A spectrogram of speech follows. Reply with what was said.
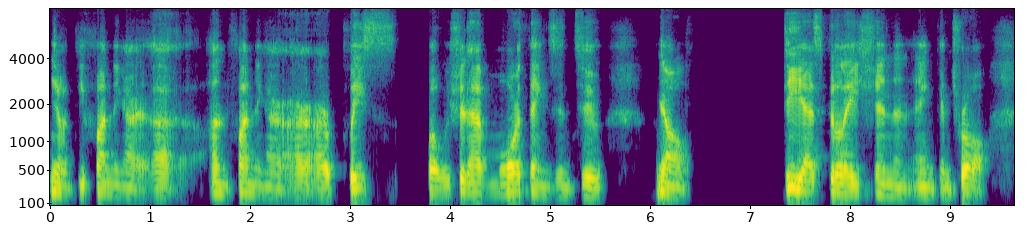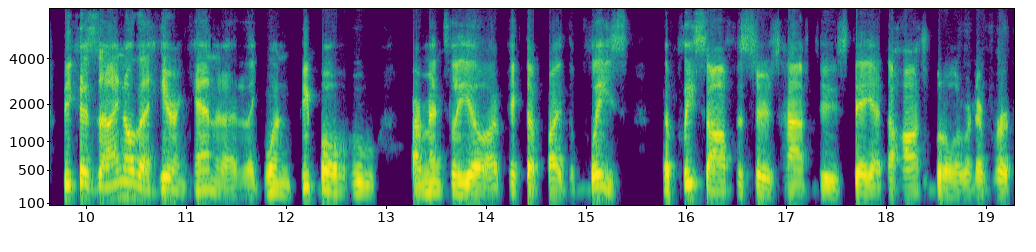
you know defunding our uh, unfunding our, our, our police, but we should have more things into you know, de-escalation and, and control. Because I know that here in Canada, like when people who are mentally ill are picked up by the police, the police officers have to stay at the hospital or whatever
